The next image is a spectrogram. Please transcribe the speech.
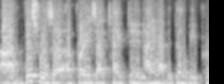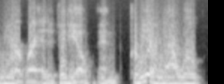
Uh, this was a, a, phrase I typed in. I have Adobe Premiere where I edit video, and Premiere now will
